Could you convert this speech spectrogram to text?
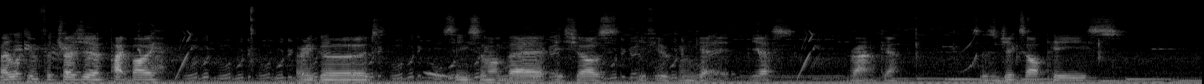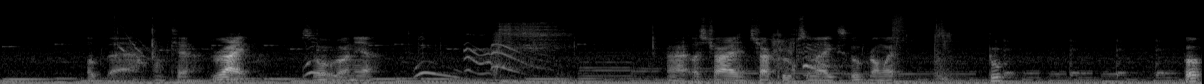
We're looking for treasure, pipe boy. Very good. See some up there. It shows if you can get it. Yes. Right. Okay. So there's a jigsaw piece up there. Okay. Right. So what we got in here? All right. Let's try. Let's try poop some eggs. Oop, wrong way. Poop. Oh,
